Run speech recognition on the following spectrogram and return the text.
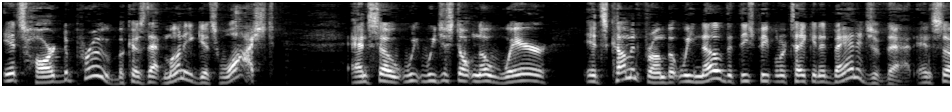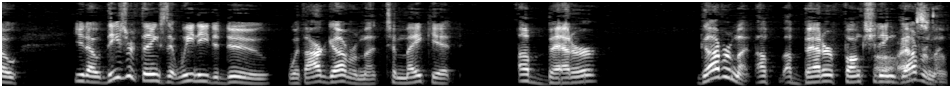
it's hard to prove because that money gets washed. And so we, we just don't know where it's coming from, but we know that these people are taking advantage of that. And so, you know, these are things that we need to do with our government to make it a better government, a, a better functioning oh, government.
